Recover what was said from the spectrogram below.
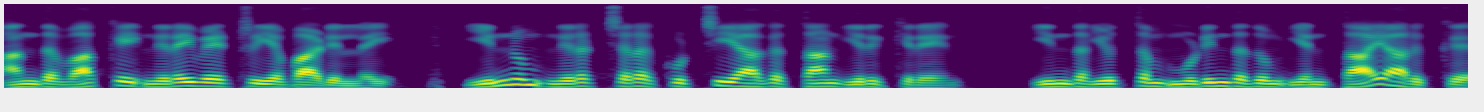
அந்த வாக்கை நிறைவேற்றியபாடில்லை. இன்னும் நிரட்சர குச்சியாகத்தான் இருக்கிறேன். இந்த யுத்தம் முடிந்ததும் என் தாயாருக்கு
